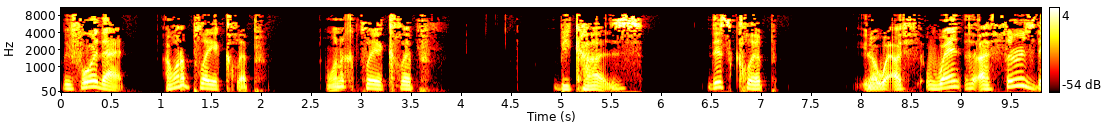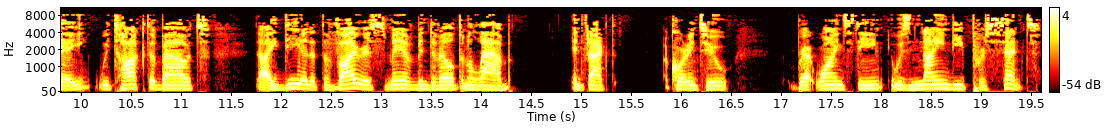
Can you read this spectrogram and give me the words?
before that, I want to play a clip. I want to play a clip because this clip, you know, when a uh, Thursday we talked about the idea that the virus may have been developed in a lab. In fact, according to Bret Weinstein, it was 90%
